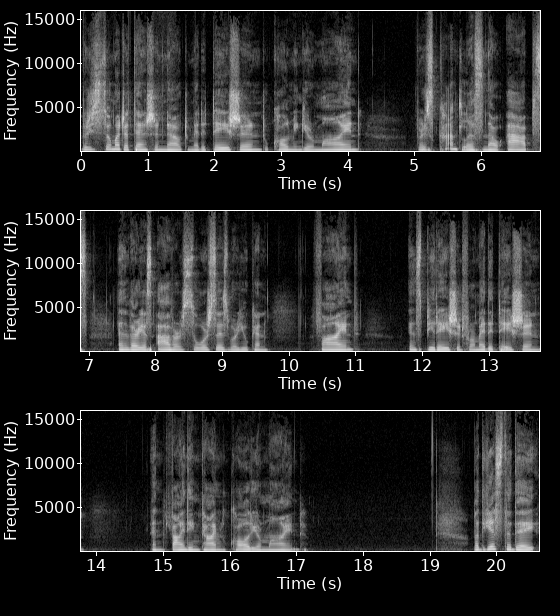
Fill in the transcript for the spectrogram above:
There is so much attention now to meditation, to calming your mind. There's countless now apps and various other sources where you can find inspiration for meditation and finding time to call your mind. But yesterday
